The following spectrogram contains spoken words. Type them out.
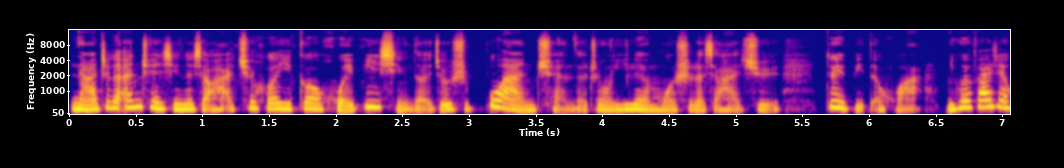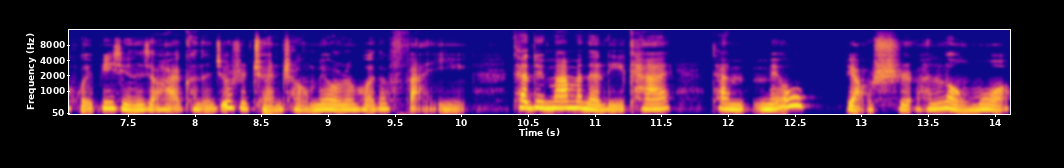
拿这个安全型的小孩去和一个回避型的，就是不安全的这种依恋模式的小孩去对比的话，你会发现回避型的小孩可能就是全程没有任何的反应，他对妈妈的离开他没有表示，很冷漠。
